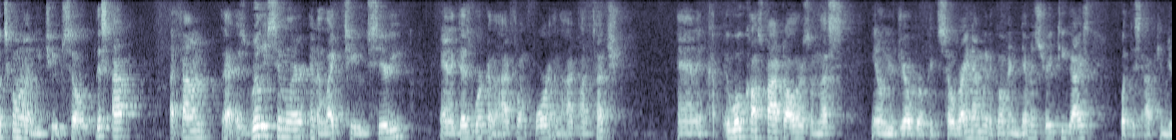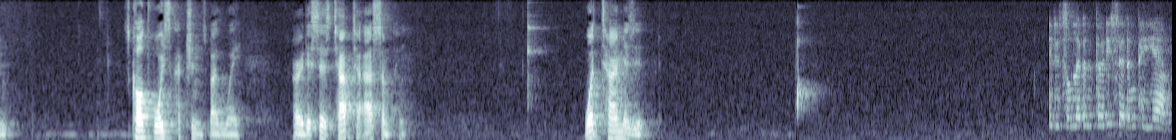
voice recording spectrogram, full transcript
what's going on YouTube. So this app I found that is really similar and alike to Siri and it does work on the iPhone 4 and the iPod Touch and it, it will cost $5 unless you know you're jailbroken. So right now I'm going to go ahead and demonstrate to you guys what this app can do. It's called Voice Actions by the way. Alright, it says tap to ask something. What time is it? It is 11:37 p.m.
